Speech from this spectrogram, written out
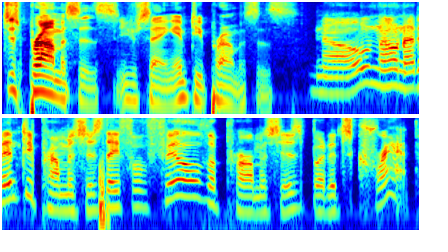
Just promises. You're saying empty promises. No, no, not empty promises. They fulfill the promises, but it's crap.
